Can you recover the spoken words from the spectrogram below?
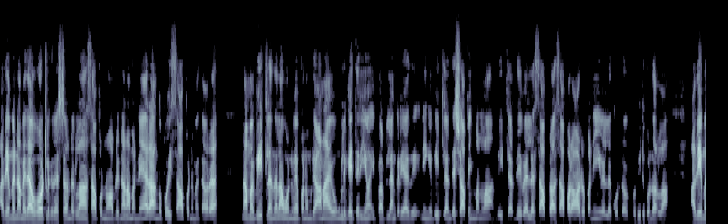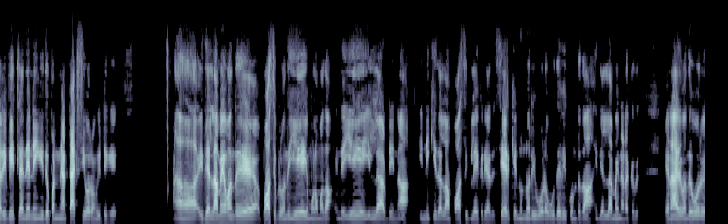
அதே மாதிரி நம்ம ஏதாவது ஹோட்டலுக்கு, ரெஸ்டாரண்ட்டுக்கெலாம் சாப்பிடணும் அப்படின்னா, நம்ம நேராக அங்கே போய் சாப்பிடணுமே தவிர, நம்ம வீட்ல இருந்தெல்லாம் பண்ண முடியும் ஆனால் உங்களுக்கே தெரியும், இப்போ அப்படிலாம் கிடையாது. நீங்கள் வீட்டிலேருந்தே ஷாப்பிங் பண்ணலாம். வீட்டிலேருந்தே வெளில சாப்பிட்டா சாப்பாடு ஆர்டர் பண்ணி வெளில கொண்டு வீட்டுக்கு கொண்டு வரலாம். அதே மாதிரி வீட்டிலேருந்தே நீங்கள் இது பண்ணினா டாக்ஸி வரும் வீட்டுக்கு. ஆ இது எல்லாமே வந்து பாசிபிள் வந்து ஏஐ மூலமா தான். இந்த ஏஐ இல்ல அப்டின்னா, இன்னைக்கு இதெல்லாம் பாசிபிளே கிடையாது. செயற்கை நுண்ணறிவோட உதவி கொண்டு தான் இது எல்லாமே நடக்குது. ஏன்னா, இது வந்து ஒரு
